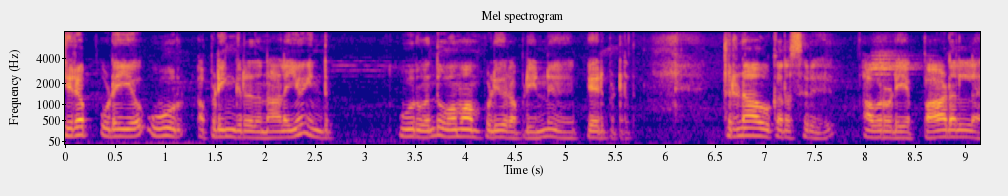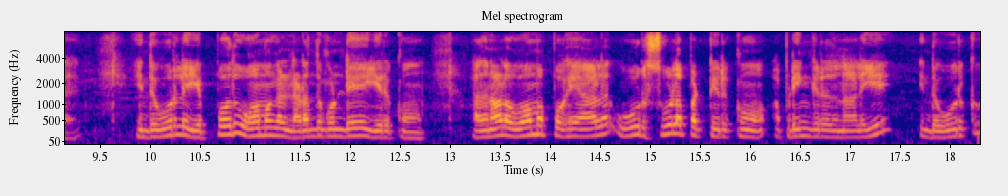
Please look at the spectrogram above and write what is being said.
சிறப்புடைய ஊர் அப்படிங்கிறதுனாலையும் இந்த ஊர் வந்து ஓமாம் புலியூர் அப்படின்னு பேர் பெற்றது. திருநாவுக்கரசர் அவருடைய பாடலில் இந்த ஊரில் எப்போதும் ஓமங்கள் நடந்து கொண்டே இருக்கும் அதனால் ஓமப்புகையால் ஊர் சூழப்பட்டிருக்கும் அப்படிங்கிறதுனாலேயே இந்த ஊருக்கு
